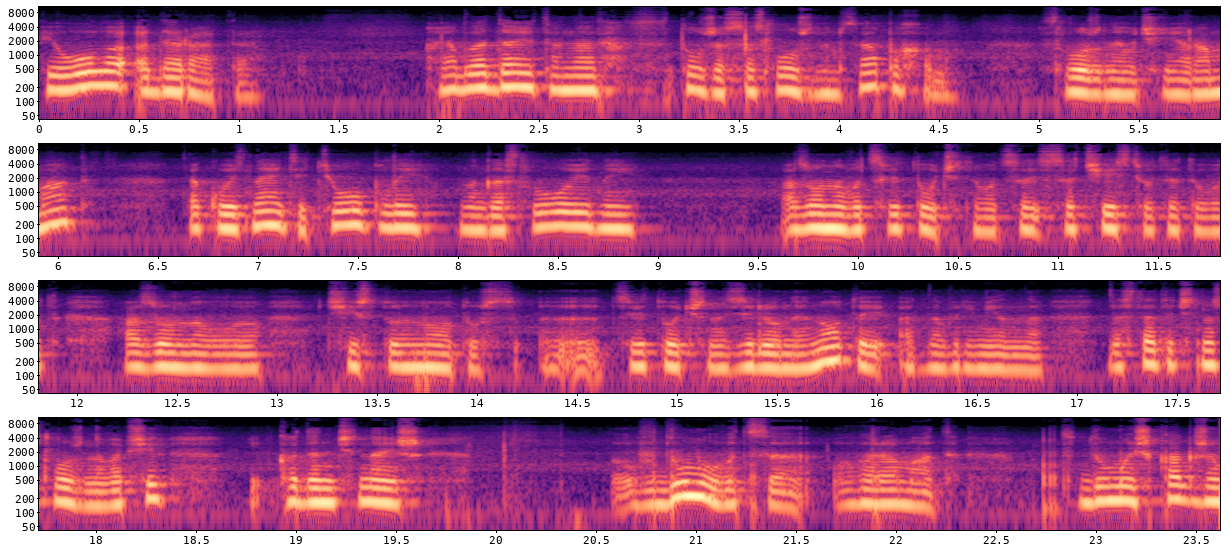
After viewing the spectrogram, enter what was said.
Виола адората. Обладает она тоже со сложным запахом, сложный очень аромат, такой, знаете, теплый, многослойный, озоново-цветочный, вот сочесть вот эту вот озоновую чистую ноту с э, цветочно-зеленой нотой одновременно достаточно сложно. Вообще, когда начинаешь вдумываться в аромат, ты думаешь, как же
